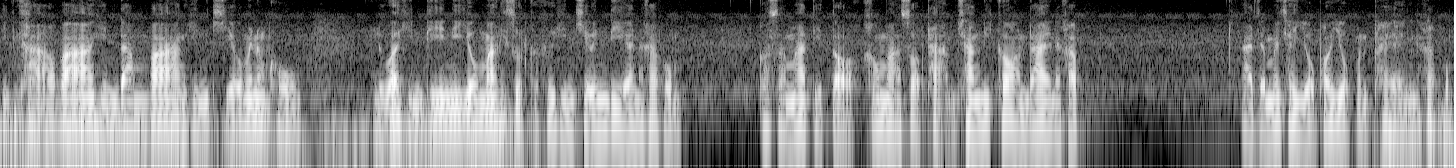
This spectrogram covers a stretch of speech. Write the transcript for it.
หินขาวบ้าง หินดำบ้าง หินเขียวแม่น้ำโขงหรือว่าหินที่นิยมมากที่สุดก็คือหินเขียวอินเดียนะครับผมก็สามารถติดต่อเข้ามาสอบถามช่างนิกรได้นะครับ อาจจะไม่ใช่หยกเพราะหยกมันแพงนะครับผม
